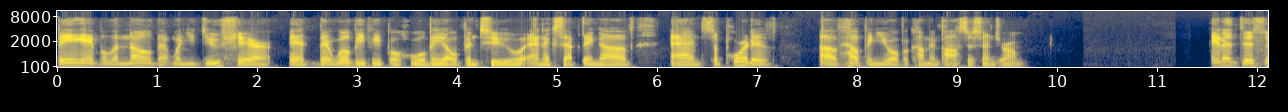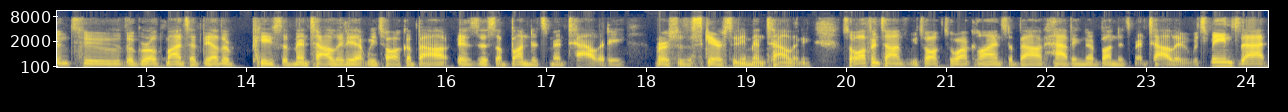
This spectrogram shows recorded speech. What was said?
being able to know that when you do share it, there will be people who will be open to and accepting of and supportive of helping you overcome imposter syndrome. In addition to the growth mindset, the other piece of mentality that we talk about is this abundance mentality versus a scarcity mentality. So, oftentimes we talk to our clients about having the abundance mentality, which means that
